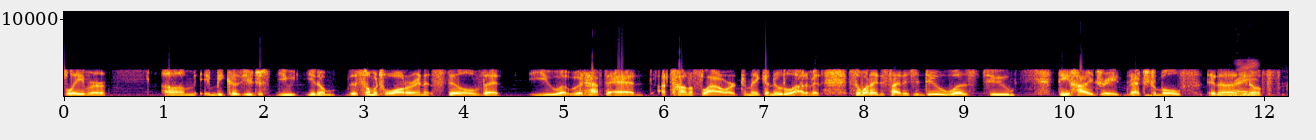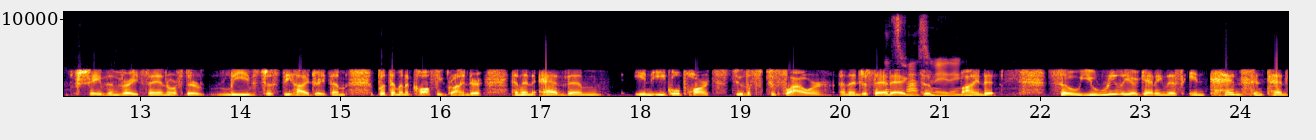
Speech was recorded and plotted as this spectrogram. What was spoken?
flavor um, because you just you you know there's so much water in it still that you uh, would have to add a ton of flour to make a noodle out of it. So what I decided to do was to dehydrate vegetables in a Right. you know shave them very thin, or if they're leaves, just dehydrate them, put them in a coffee grinder, and then add them in equal parts to the to flour, and then just add That's egg to bind it. So you really are getting this intense, intense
